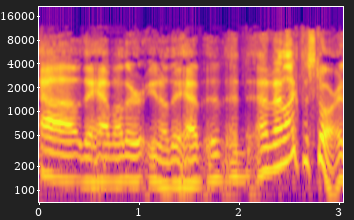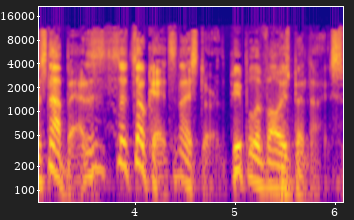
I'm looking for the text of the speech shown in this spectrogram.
Uh, they have other, you know, they have, and, and I like the store. It's not bad. It's, it's okay. It's a nice store. The people have always been nice.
